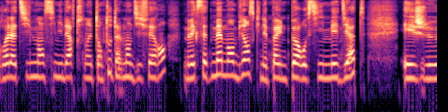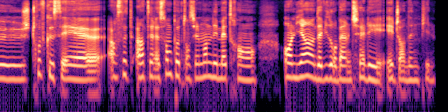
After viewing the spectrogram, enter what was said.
relativement similaires tout en étant totalement différents, mais avec cette même ambiance qui n'est pas une peur aussi immédiate. Et je, trouve que c'est euh, ins- intéressant potentiellement de les mettre en, en lien, David Robert Mitchell et, et Jordan Peele.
